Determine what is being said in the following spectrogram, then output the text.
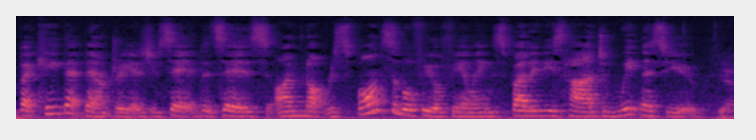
But keep that boundary, as you've said, that says, I'm not responsible for your feelings, but it is hard to witness you Yeah.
